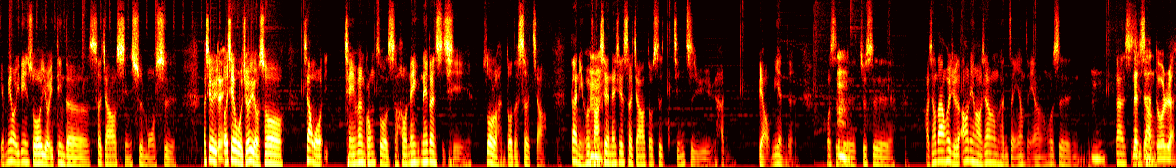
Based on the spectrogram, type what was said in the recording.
也没有一定说有一定的社交形式模式，而且而且我觉得有时候，像我前一份工作的时候，那那段时期做了很多的社交，但你会发现那些社交都是仅止于很表面的，嗯、或是就是好像大家会觉得哦，你好像很怎样怎样，或是嗯，但实际上很多人。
